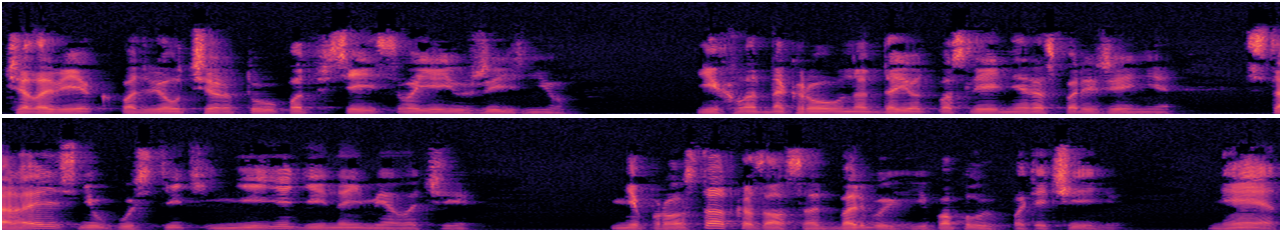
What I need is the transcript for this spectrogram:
Человек подвел черту под всей своей жизнью и хладнокровно отдает последнее распоряжение, стараясь не упустить ни единой мелочи не просто отказался от борьбы и поплыл по течению. Нет,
